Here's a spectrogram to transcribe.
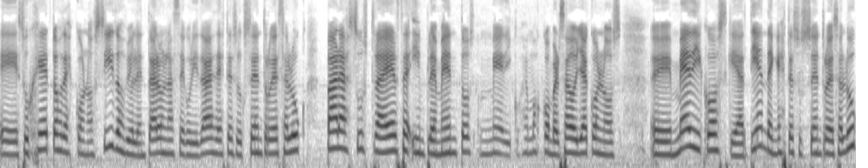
eh, sujetos desconocidos violentaron las seguridades de este subcentro de salud para sustraerse implementos médicos. Hemos conversado ya con los eh, médicos que atienden este subcentro de salud.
